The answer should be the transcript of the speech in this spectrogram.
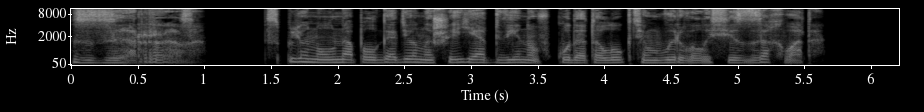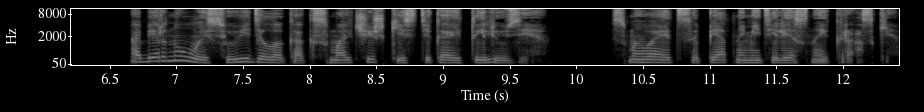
Зараза! Сплюнул на пол гадёныш, и я, двинув куда-то локтем, вырвалась из захвата. Обернулась, увидела, как с мальчишки стекает иллюзия. Смывается пятнами телесной краски,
